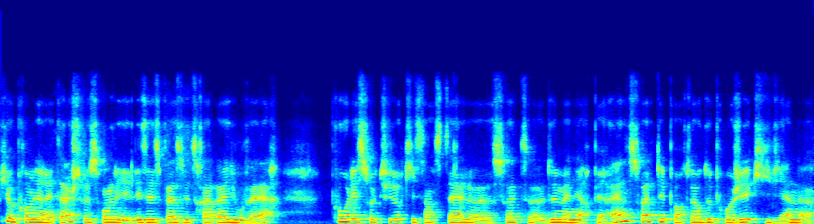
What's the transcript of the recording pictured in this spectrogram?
Puis au premier étage, ce seront les, les espaces de travail ouverts pour les structures qui s'installent soit de manière pérenne, soit les porteurs de projets qui viennent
